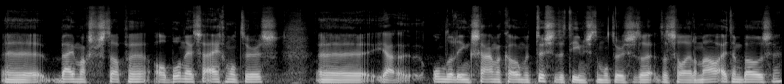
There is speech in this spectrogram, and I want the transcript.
uh, bij Max Verstappen. Albon heeft zijn eigen monteurs. ja, onderling samenkomen tussen de teams, de monteurs, dat, dat is al helemaal uit een boze.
